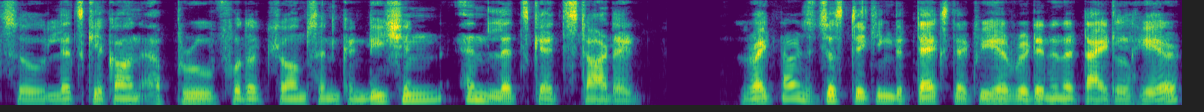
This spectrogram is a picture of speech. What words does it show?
So let's click on approve for the terms and condition and let's get started. Right now it's just taking the text that we have written in the title here,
